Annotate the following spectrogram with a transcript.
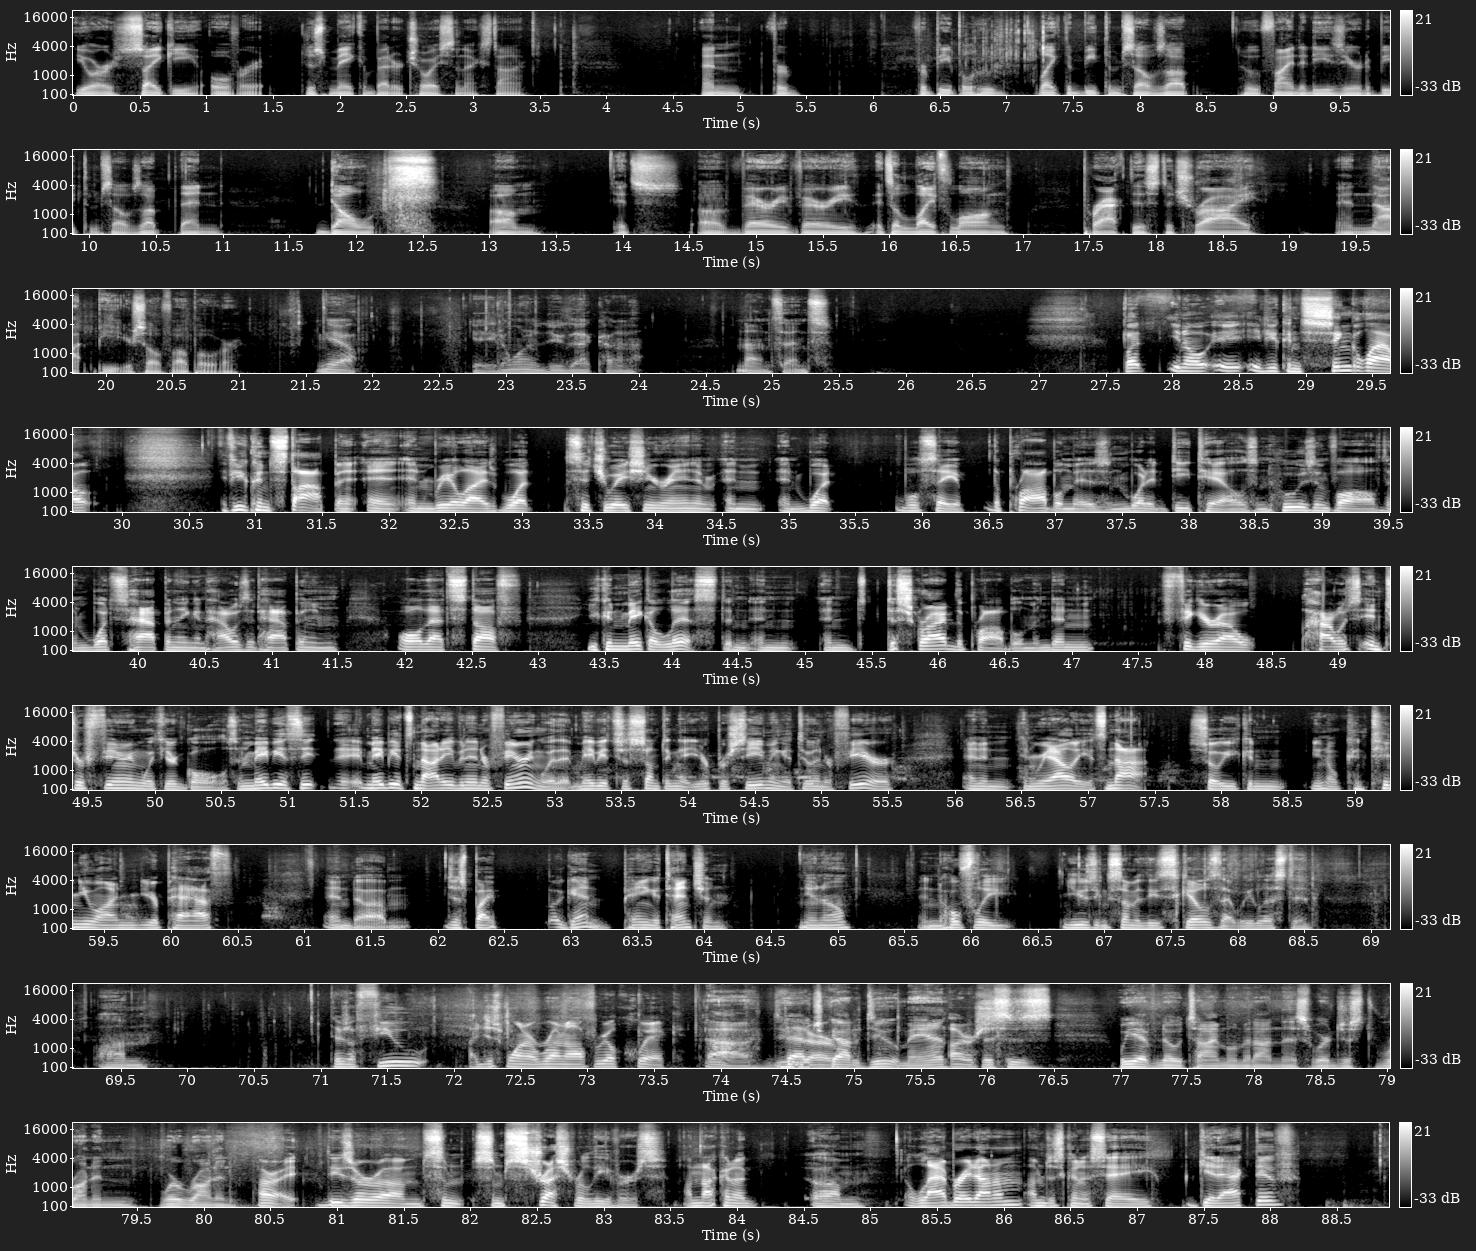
your psyche over it. Just make a better choice the next time. And for for people who like to beat themselves up, who find it easier to beat themselves up, then don't. Um, it's a very, very, it's a lifelong practice to try and not beat yourself up over. Yeah. Yeah, you don't want to do that kind of nonsense. But, you know, if you can single out, if you can stop and, and, and realize what situation you're in and, and, and what we'll say the problem is and what it details and who is involved and what's happening and how is it happening, all that stuff, you can make a list and, and, and describe the problem and then figure out how it's interfering with your goals. And maybe it's maybe it's not even interfering with it. Maybe it's just something that you're perceiving it to interfere and in, in reality it's not. So you can you know continue on your path and um, just by again paying attention you know and hopefully using some of these skills that we listed um, there's a few i just want to run off real quick Ah, do what you are- got to do, man. are this is We have no time limit on this. We're just running. We're running. All right. These are um, some some stress relievers. I'm not gonna um, elaborate on them. I'm just gonna say get active,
